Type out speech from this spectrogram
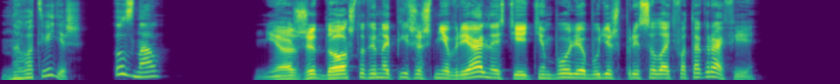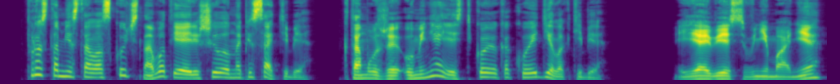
«Ну вот видишь, узнал», не ожидал, что ты напишешь мне в реальности и тем более будешь присылать фотографии. Просто мне стало скучно, вот я и решила написать тебе. К тому же у меня есть кое-какое дело к тебе. Я весь внимание.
